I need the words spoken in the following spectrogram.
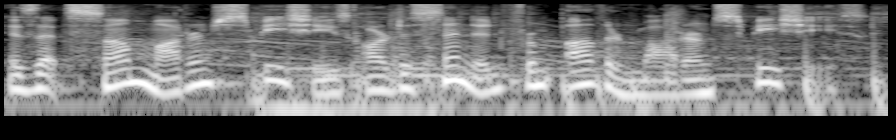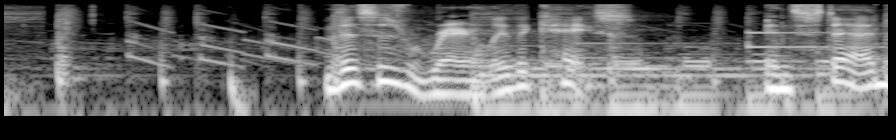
is that some modern species are descended from other modern species. This is rarely the case. Instead,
